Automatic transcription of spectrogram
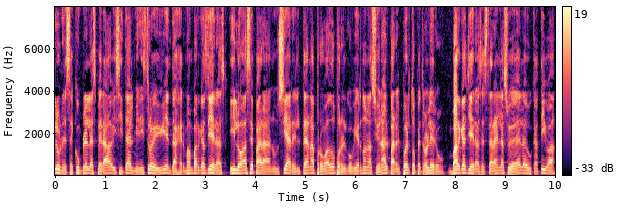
lunes se cumple la esperada visita del ministro de Vivienda, Germán Vargas Lleras, y lo hace para anunciar el plan aprobado por el Gobierno Nacional para el puerto petrolero. Vargas Lleras estará en la ciudad de la educativa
